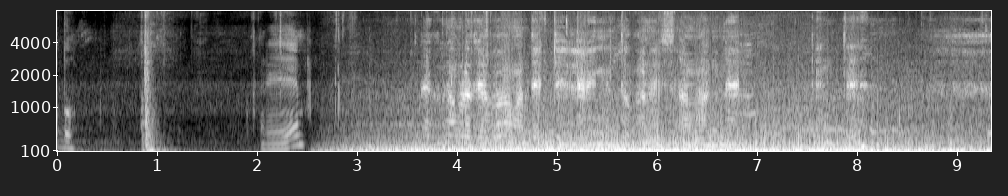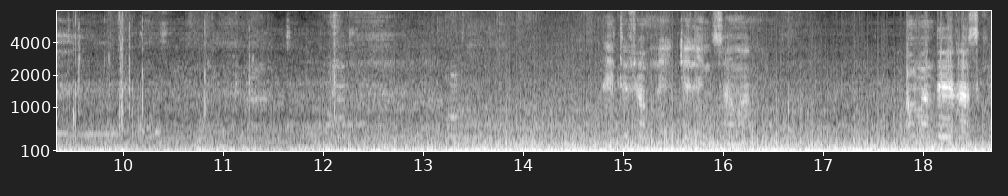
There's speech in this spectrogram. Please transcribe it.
আব্বু আরে। এখন আমরা যাব আমাদের টেলারিং দোকানে সামান কিনতে। এই তো সামনেই টেলিং সামান। আমাদের আজকে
